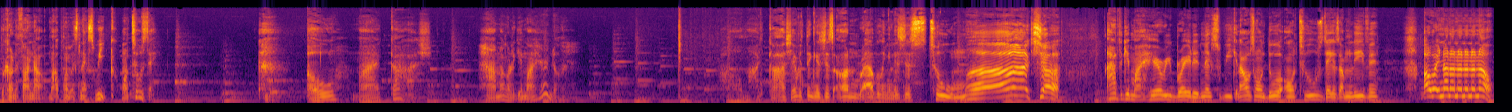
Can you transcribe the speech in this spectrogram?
But come to find out, my appointment's next week on Tuesday. Oh my gosh. How am I gonna get my hair done? Oh my gosh, everything is just unraveling and it's just too much. I have to get my hair rebraided next week, and I was gonna do it on Tuesday because I'm leaving. Oh wait, no, no, no, no, no, no.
